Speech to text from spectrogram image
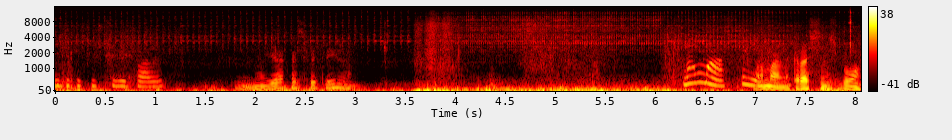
відрізати собі палець? Ну якось відріжу. Мама, стоїть. Нормально, краще ніж було.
